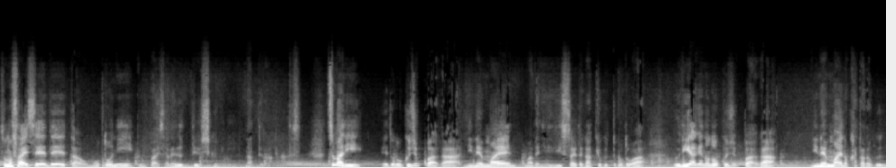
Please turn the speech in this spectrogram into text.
その再生データをもとに分配されるっていう仕組みになってるわけなんです。つまり、えー、と60%が2年前までにリリースされた楽曲ってことは売上の60%が2年前のカタログって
